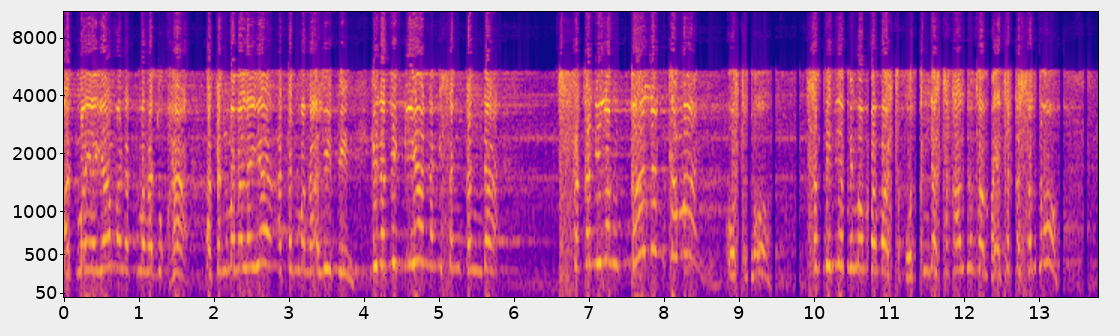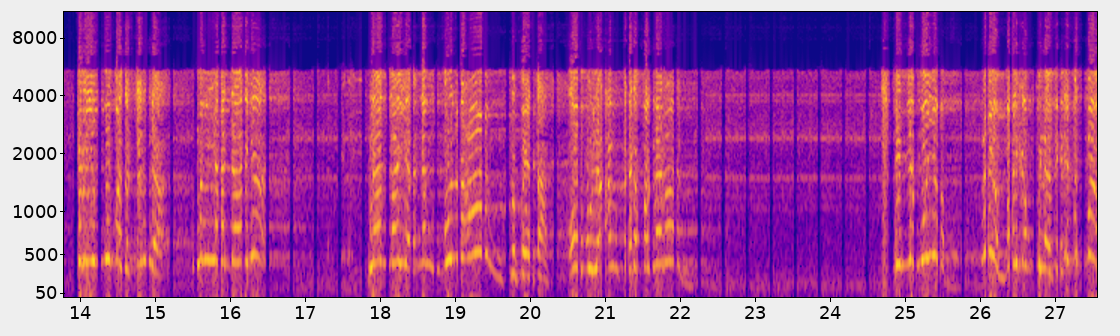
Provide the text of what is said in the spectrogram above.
at mayayaman at mga dukha, at ang mga laya at ang mga alipin, pinabigyan ng isang tanda sa kanilang kanang kamay o sa noo. Sa Biblia may natin, eh ba't ba?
